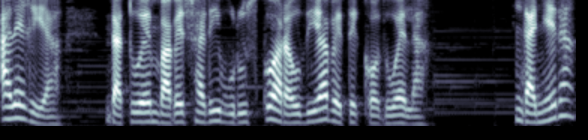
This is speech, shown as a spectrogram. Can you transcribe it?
Alegia, datuen babesari buruzko araudia beteko duela. Gainera,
